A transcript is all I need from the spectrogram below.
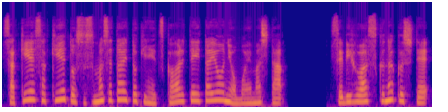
先へ先へと進ませたいときに使われていたように思えました。セリフは少なくして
